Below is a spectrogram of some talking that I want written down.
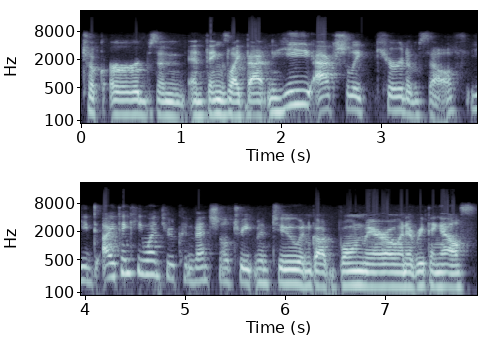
took herbs and and things like that, and he actually cured himself. He, I think, he went through conventional treatment too and got bone marrow and everything else.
